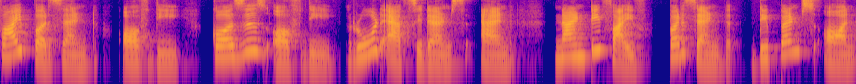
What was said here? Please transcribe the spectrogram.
5% of the causes of the road accidents and 95% depends on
